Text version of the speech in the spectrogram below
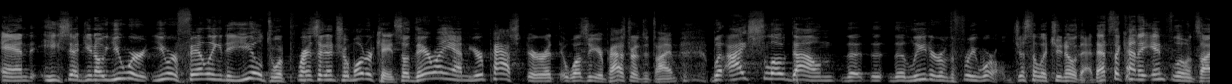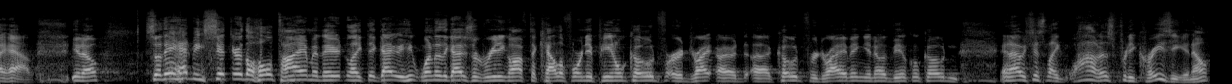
and he said you know you were you were failing to yield to a presidential motorcade so there i am your pastor it wasn't your pastor at the time but i slowed down the, the, the leader of the free world just to let you know that that's the kind of influence i have you know so they had me sit there the whole time, and they like the guy. He, one of the guys was reading off the California Penal Code for dri- uh, uh, code for driving, you know, vehicle code, and and I was just like, wow, that's pretty crazy, you know.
